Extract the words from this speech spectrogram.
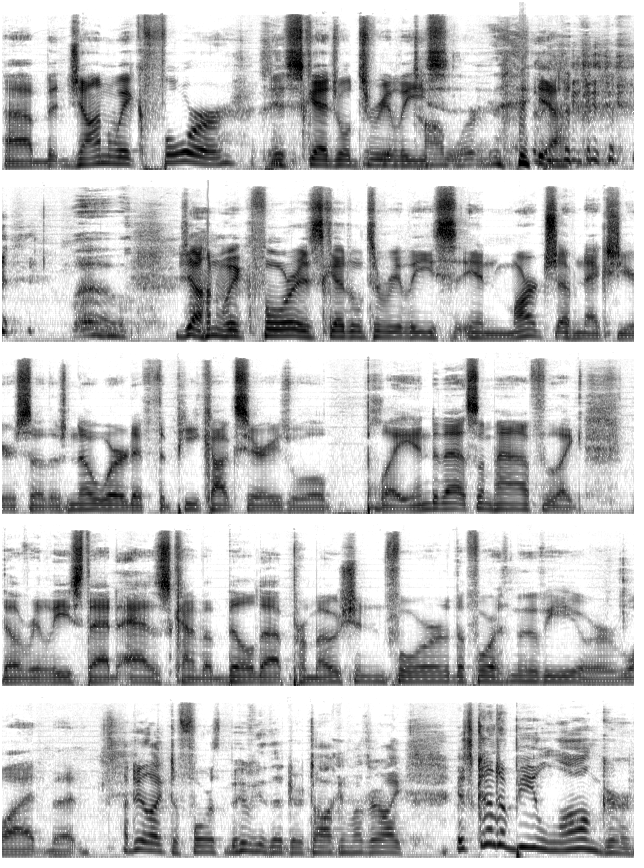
Uh, but John Wick 4 is scheduled to release. Yeah. Whoa. John Wick 4 is scheduled to release in March of next year, so there's no word if the Peacock series will play into that somehow. If, like they'll release that as kind of a build up promotion for the fourth movie or what, but I do like the fourth movie that they're talking about. They're like, it's going to be longer.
